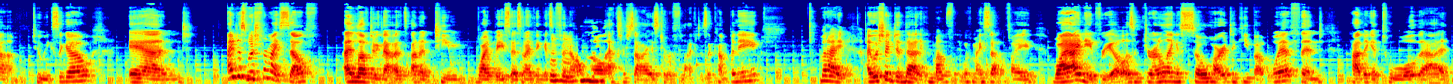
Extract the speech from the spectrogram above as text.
um, two weeks ago and i just wish for myself I love doing that it's on a team wide basis, and I think it's a mm-hmm. phenomenal exercise to reflect as a company. But I, I wish I did that like monthly with myself. I why I need real is like journaling is so hard to keep up with, and having a tool that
